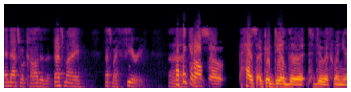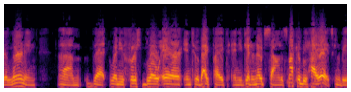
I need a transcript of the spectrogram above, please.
and that's what causes it. That's my that's my theory. Uh, I think it also has a good deal to to do with when you're learning. Um, that when you first blow air into a bagpipe and you get a note sound, it's not going to be high A, it's going to be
